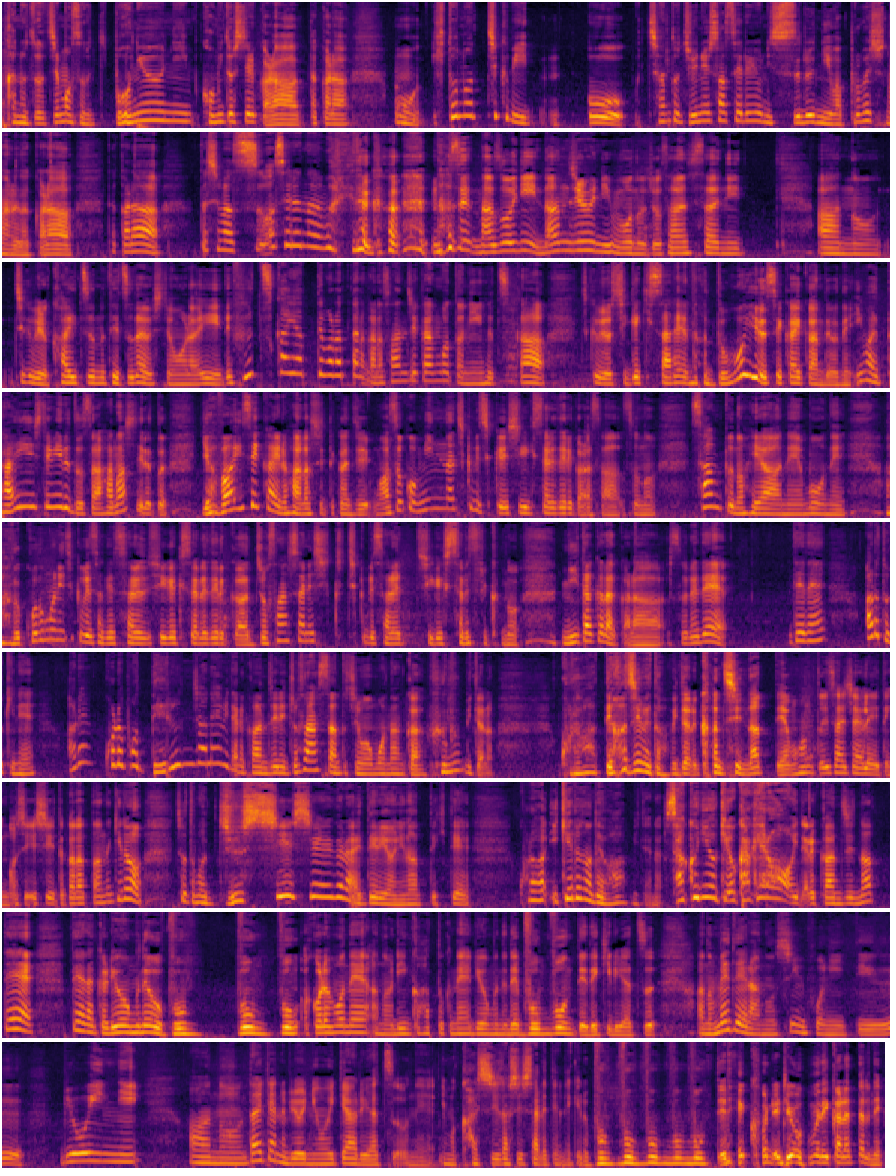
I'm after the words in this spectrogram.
彼女たちもその母乳にコミットしてるから、だからもう人の乳首をちゃんと授乳させるようにするにはプロフェッショナルだから、だから私は吸わせるのは無理だが、なぜ謎に何十人もの助産師さんにあの、乳首の開通の手伝いをしてもらい、で、2日やってもらったのかな ?3 時間ごとに2日乳首を刺激されるのは どういう世界観だよね？今退院してみるとさ、話してると、やばい世界の話って感じ。もうあそこみんな乳首乳首刺激されてるからさ、その、散布の部屋はね、もうね、あの、子供に乳首刺激され刺激されてるか、助産師さんに乳首され、刺激されてるかの2択だから、それで、でね、ある時ね、あれ？これもう出るんじゃね？みたいな感じに助産師さんたちももうなんか踏むみたいな。これは出始めたみたいな感じになって、もう本当に最初は 0.5cc とかだったんだけど、ちょっともう 10cc ぐらい出るようになってきて、これはいけるのではみたいな。搾乳機をかけろみたいな感じになって、で、なんか両胸をボン、ボンボン。あ、これもね、あの、リンク貼っとくね。両胸でボンボンってできるやつ。あの、メデラのシンフォニーっていう病院に、あの、大体の病院に置いてあるやつをね、今貸し出しされてんだけど、ボンボンボンボンボンってね、これ両胸からやったらね、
